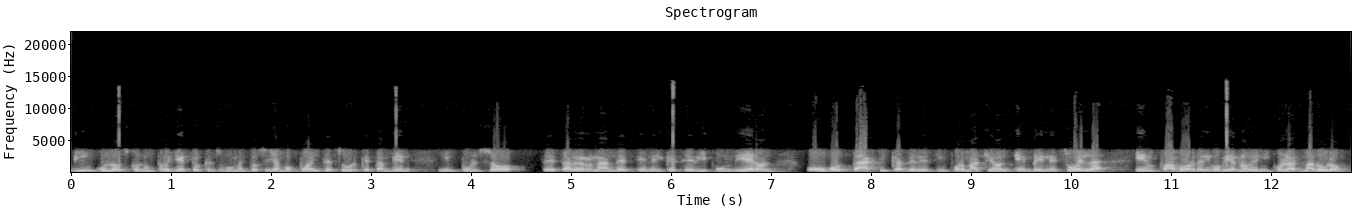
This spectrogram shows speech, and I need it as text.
vínculos con un proyecto que en su momento se llamó Puente Sur, que también impulsó César Hernández, en el que se difundieron o hubo tácticas de desinformación en Venezuela en favor del gobierno de Nicolás Maduro.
